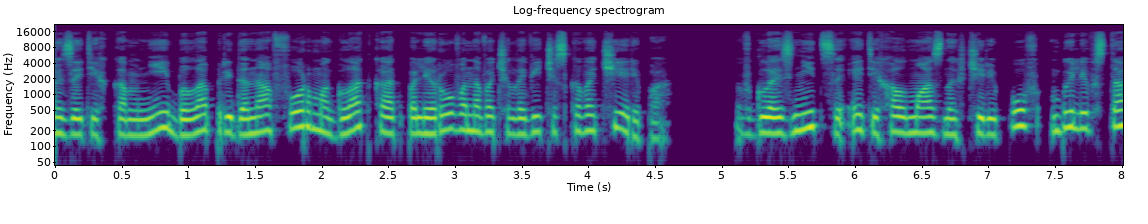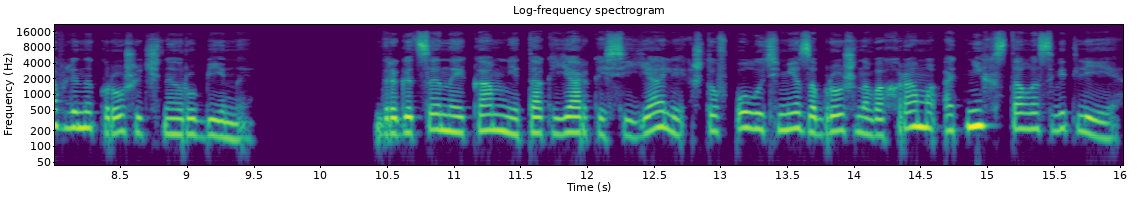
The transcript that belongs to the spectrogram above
из этих камней была придана форма гладко отполированного человеческого черепа. В глазницы этих алмазных черепов были вставлены крошечные рубины. Драгоценные камни так ярко сияли, что в полутьме заброшенного храма от них стало светлее.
